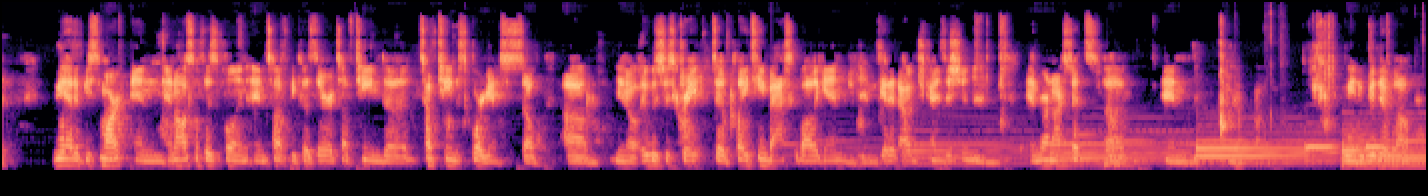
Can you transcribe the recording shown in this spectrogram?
we had to be smart and, and also physical and, and tough because they're a tough team to tough team to score against. So um, you know, it was just great to play team basketball again and get it out in transition and, and run our sets, uh, and we we did well.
